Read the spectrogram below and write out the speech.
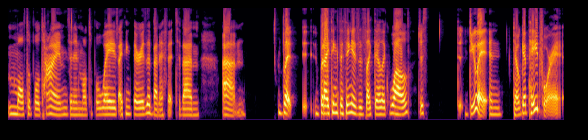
multiple times and in multiple ways i think there is a benefit to them. Um but but i think the thing is is like they're like well just do it and don't get paid for it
